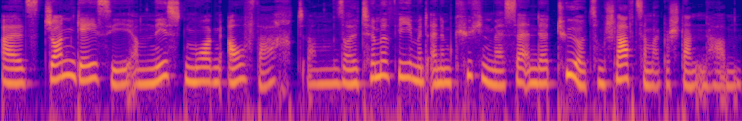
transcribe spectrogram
Als John Gacy am nächsten Morgen aufwacht, ähm, soll Timothy mit einem Küchenmesser in der Tür zum Schlafzimmer gestanden haben.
